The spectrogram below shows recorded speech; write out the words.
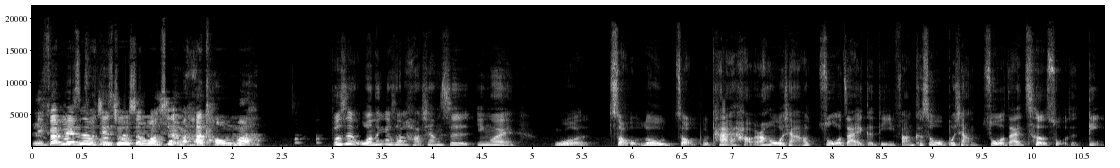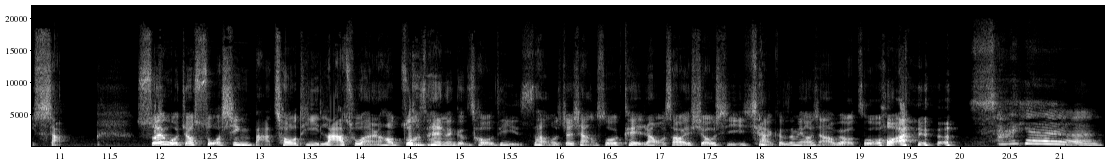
你分辨不清楚什么是马桶吗？不是，我那个时候好像是因为。我走路走不太好，然后我想要坐在一个地方，可是我不想坐在厕所的地上，所以我就索性把抽屉拉出来，然后坐在那个抽屉上。我就想说可以让我稍微休息一下，可是没有想到被我坐坏了。啥呀？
